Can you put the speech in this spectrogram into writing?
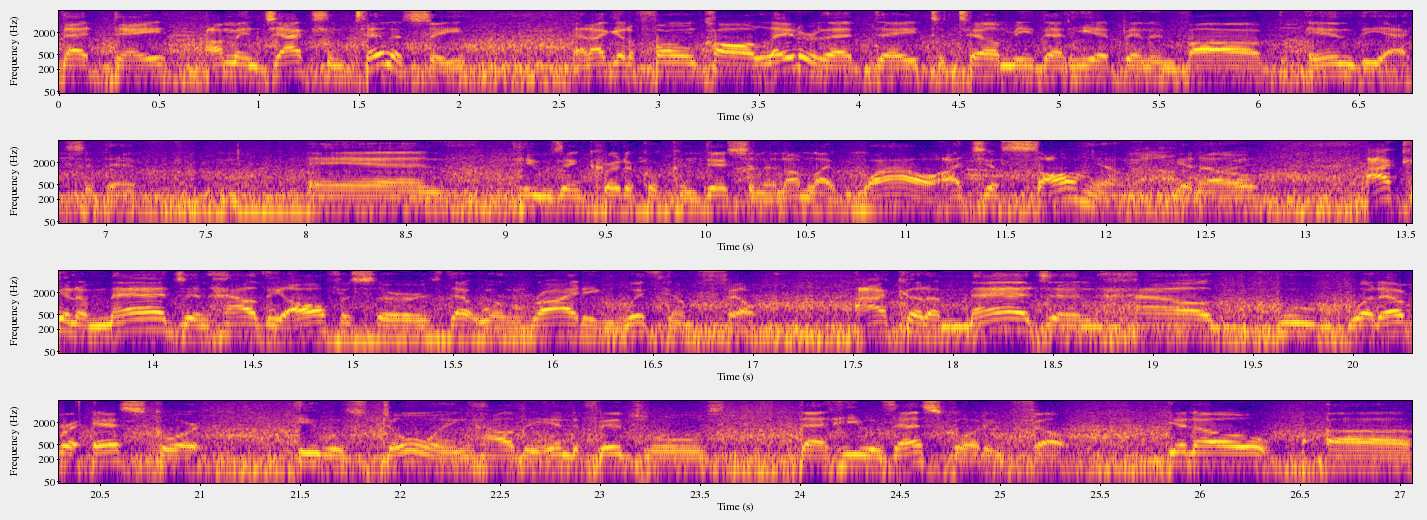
that day. I'm in Jackson, Tennessee. And I get a phone call later that day to tell me that he had been involved in the accident and he was in critical condition and i'm like wow i just saw him you know i can imagine how the officers that were riding with him felt i could imagine how who whatever escort he was doing how the individuals that he was escorting felt you know uh,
